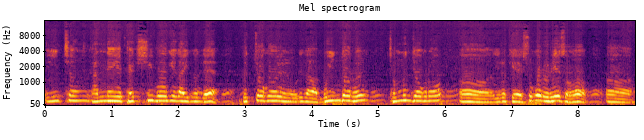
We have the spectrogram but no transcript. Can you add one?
인천 관내에 115개가 있는데 그쪽을 우리가 무인도를 전문적으로 어, 이렇게 수고를 해서 어,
